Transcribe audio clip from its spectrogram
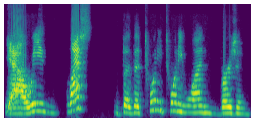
Yeah, we last the the 2021 version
